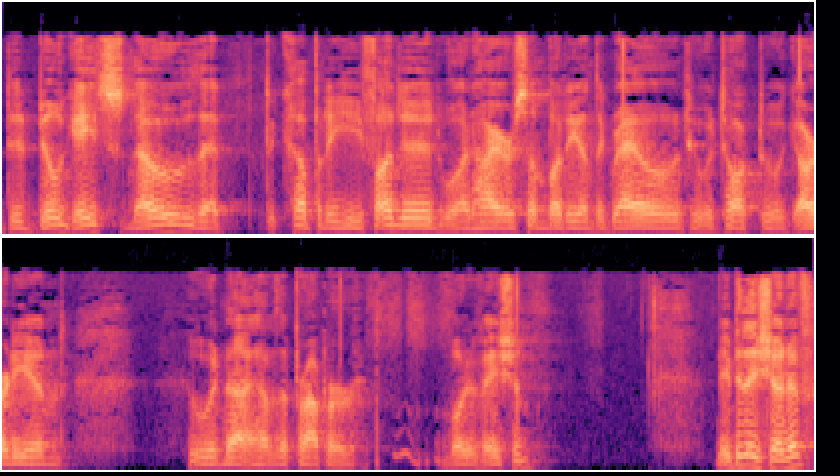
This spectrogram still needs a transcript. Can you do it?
did Bill Gates know that the company he funded would hire somebody on the ground who would talk to a guardian who would not have the proper motivation? Maybe they should have.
